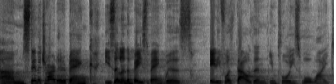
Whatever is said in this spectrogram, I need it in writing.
Um, Standard Chartered Bank is a London-based bank with 84,000 employees worldwide.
